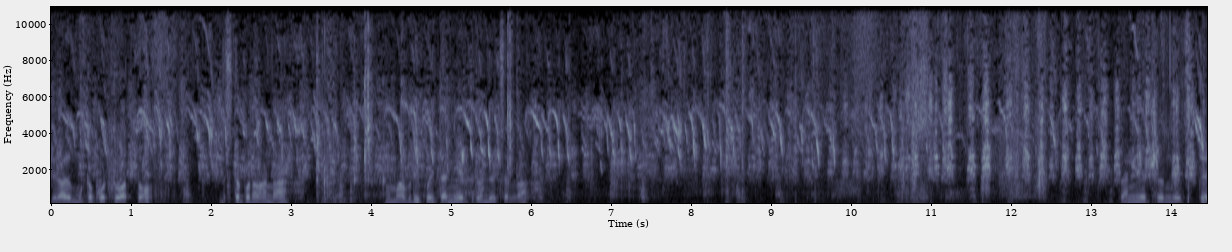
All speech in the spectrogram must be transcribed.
ஏதாவது முட்டை போட்டு வரட்டும் டிஸ்டர்ப் பண்ண வேண்டாம். நம்ம அப்படியே போய் தண்ணி எடுத்துகிட்டு வந்து வச்சிடலாம். தண்ணி எடுத்துகிட்டு வந்து வச்சுட்டு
